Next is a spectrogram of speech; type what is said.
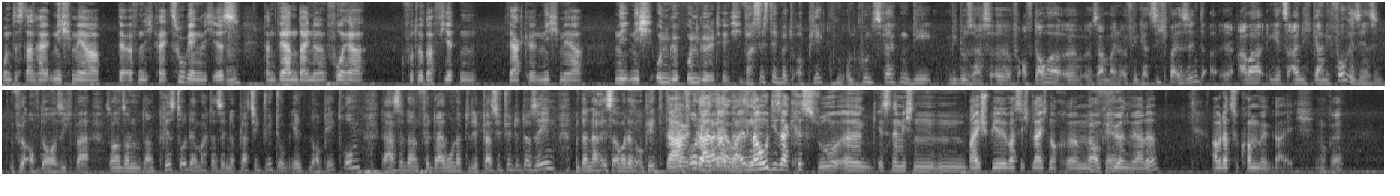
und es dann halt nicht mehr der Öffentlichkeit zugänglich ist, Mhm. dann werden deine vorher fotografierten Werke nicht mehr nie, nicht unge ungültig. Was ist denn mit Objekten und Kunstwerken, die, wie du sagst, äh, auf Dauer, äh, sagen wir, in der Öffentlichkeit sichtbar sind, äh, aber jetzt eigentlich gar nicht vorgesehen sind für auf Dauer sichtbar, sondern so ein, so ein Christo, der macht das in eine Plastiktüte um irgendein Objekt rum, da hast du dann für drei Monate die Plastiktüte da sehen und danach ist aber das Objekt Da, da, vornherein da, Weise- genau dieser Christo äh, ist nämlich ein, ein Beispiel, was ich gleich noch ähm, Ah, okay. führen werde. Aber dazu kommen wir gleich. Okay.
